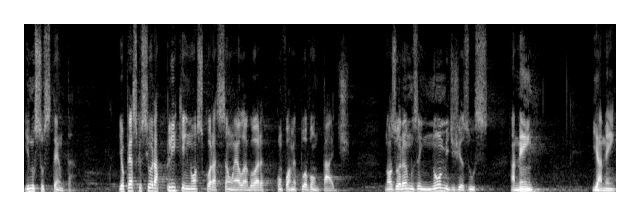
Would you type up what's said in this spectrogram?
e nos sustenta. E eu peço que o Senhor aplique em nosso coração ela agora, conforme a tua vontade. Nós oramos em nome de Jesus. Amém e amém.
